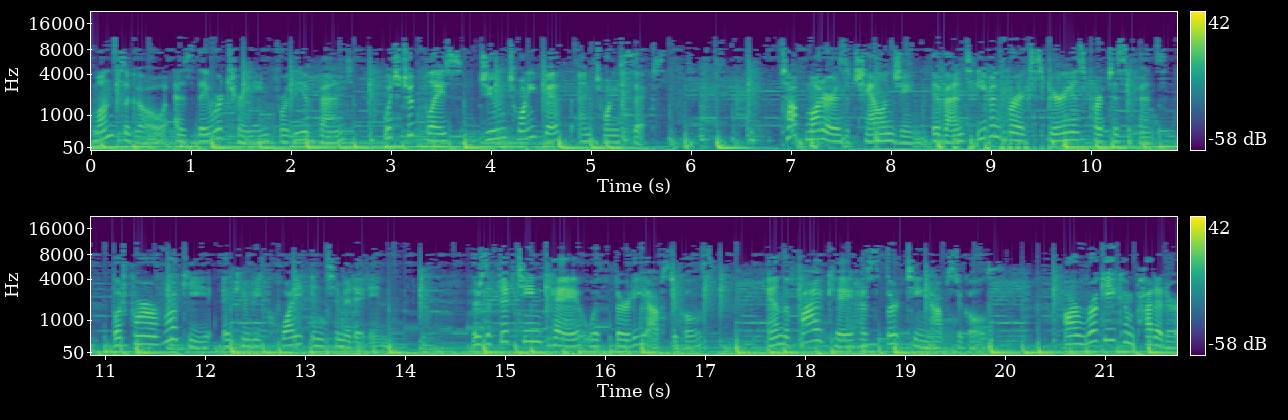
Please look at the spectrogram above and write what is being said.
months ago as they were training for the event, which took place June 25th and 26th. Tough Mudder is a challenging event even for experienced participants, but for a rookie it can be quite intimidating. There's a 15K with 30 obstacles, and the 5K has 13 obstacles. Our rookie competitor,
